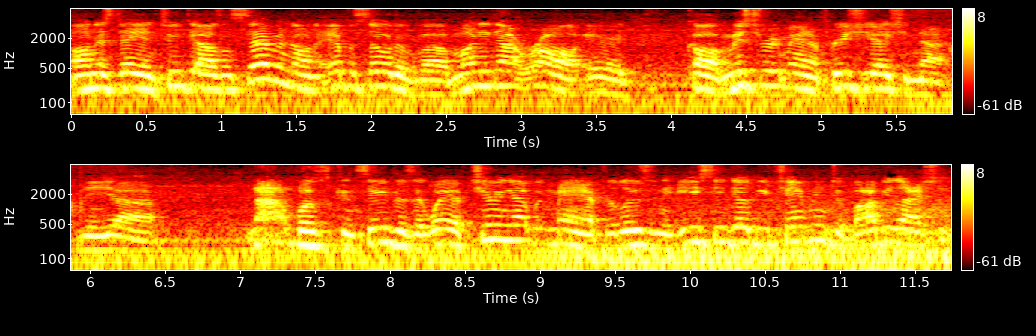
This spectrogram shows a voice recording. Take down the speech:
on this day in 2007 on an episode of uh, Monday Night Raw aired called Mr. McMahon Appreciation Night. The uh, night was conceived as a way of cheering up McMahon after losing the ECW champion to Bobby Lashley.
